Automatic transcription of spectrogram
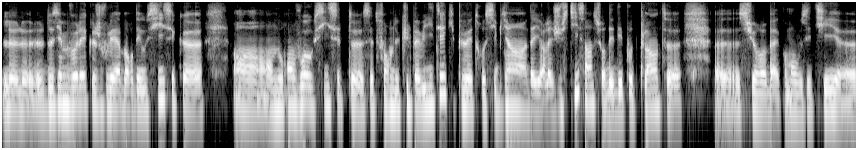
le, le, deuxième volet que je voulais aborder aussi, c'est que on, nous renvoie aussi cette, cette forme de culpabilité qui peut être aussi bien d'ailleurs la justice hein, sur des dépôts de plainte, euh, sur bah, comment vous étiez, euh,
